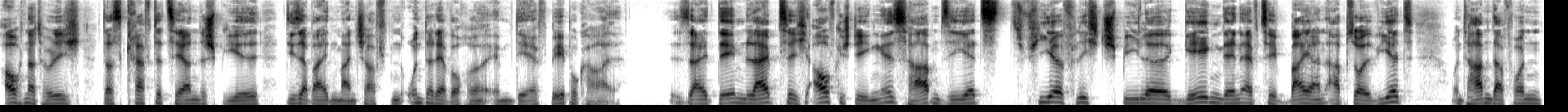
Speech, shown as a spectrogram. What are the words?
auch natürlich das kräftezehrende Spiel dieser beiden Mannschaften unter der Woche im DFB-Pokal. Seitdem Leipzig aufgestiegen ist, haben sie jetzt vier Pflichtspiele gegen den FC Bayern absolviert und haben davon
